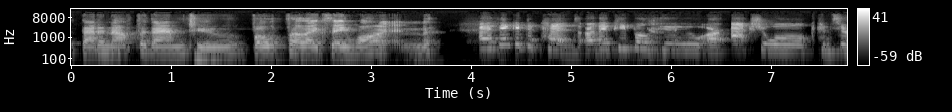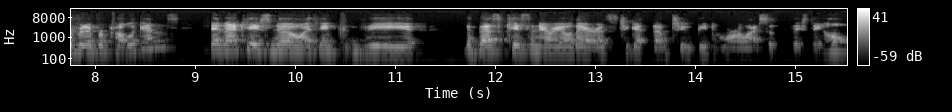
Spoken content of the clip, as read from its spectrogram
is that enough for them to vote for, like, say, Warren? I think it depends. Are they people who are actual conservative Republicans? In that case, no. I think the the best case scenario there is to get them to be demoralized so that they stay home.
